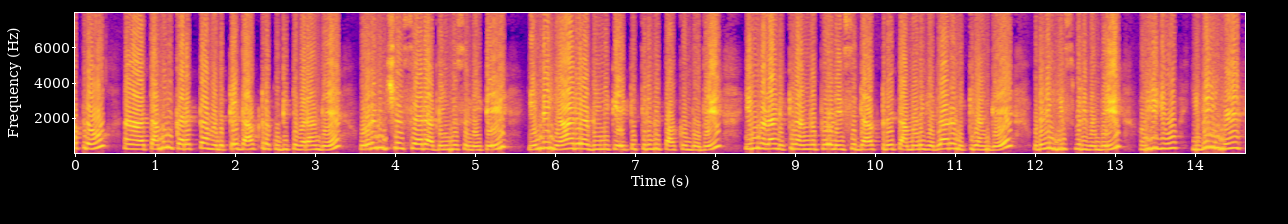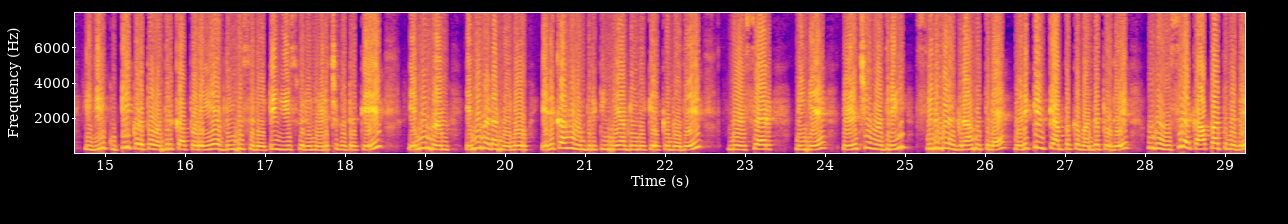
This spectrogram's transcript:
அப்புறம் தமிழ் கரெக்டா வந்துட்டு டாக்டரை கூட்டிட்டு வராங்க. ஒரு நிமிஷம் சார் அப்படின்னு சொல்லிட்டு என்ன யாரு அப்படின்னு கேட்டு திரும்பி பார்க்கும்போது இவங்க எல்லாம் நிக்கிறாங்க போலீஸ் டாக்டர் தமிழ் எல்லாரும் நிக்கிறாங்க. உடனே ஈஸ்வரி வந்து ஐயோ இவன் என்ன? இதே குட்டி குழப்ப வந்திருக்கா போலயே அப்படின்னு சொல்லிட்டு ஈஸ்வரி நினைச்சுக்கிட்டு இருக்கு. என்ன மேம் என்ன மேடம் வேணும்? எதுக்காக வந்திருக்கீங்க அப்படின்னு கேட்கும்போது சார் நீங்க நினைச்ச மாதிரி சிறுமலை கிராமத்துல மெடிக்கல் கேம்புக்கு வந்தபோது உங்க உசுரை காப்பாத்தினது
